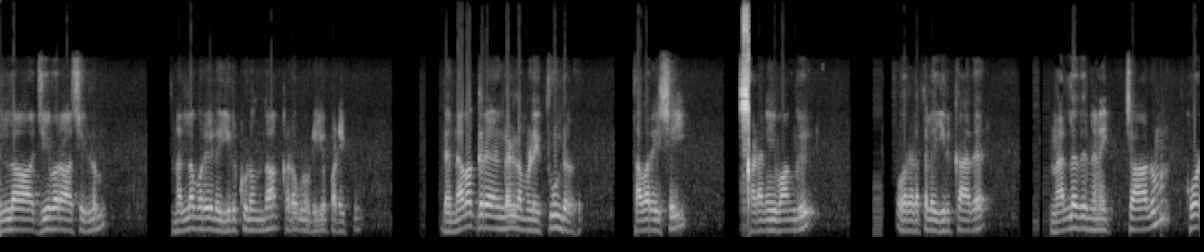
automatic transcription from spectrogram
எல்லா ஜீவராசிகளும் நல்ல முறையில் இருக்கணும் தான் கடவுளுடைய படைப்பு. இந்த நவக்கிரகங்கள் நம்மளை தூண்டுறது. தவறை செய் கடனை வாங்கு ஒரு இடத்துல இருக்காத நல்லது நினைச்சாலும் கூட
